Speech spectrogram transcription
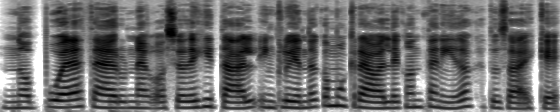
No puedes tener un negocio digital, incluyendo como creador de contenidos, que tú sabes que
